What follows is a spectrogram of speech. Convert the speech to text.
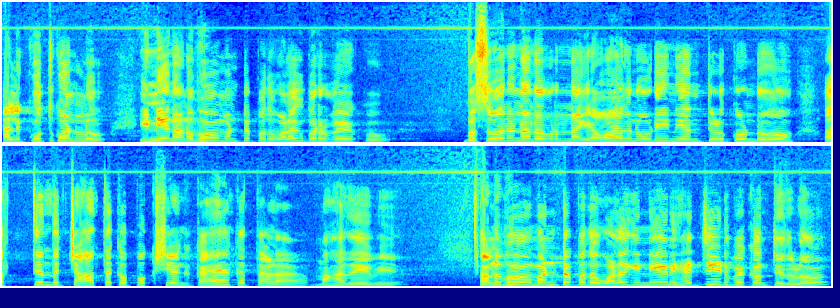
ಅಲ್ಲಿ ಕೂತ್ಕೊಂಡ್ಳು, ಇನ್ನೇನು ಅನುಭವ ಮಂಟಪದ ಒಳಗೆ ಬರಬೇಕು? ಬಸವಣ್ಣನವರನ್ನ ಯಾವಾಗ ನೋಡೀನಿ ಅಂತ ತಿಳ್ಕೊಂಡು ಅತ್ಯಂತ ಚಾತಕ ಪಕ್ಷಿ ಹಂಗೆ ಕಾಯಕತ್ತಾಳ ಮಹಾದೇವಿ. ಅನುಭವ ಮಂಟಪದ ಒಳಗೆ ಇನ್ನೇನು ಹೆಜ್ಜೆ ಇಡ್ಬೇಕಂತಿದ್ದಳು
